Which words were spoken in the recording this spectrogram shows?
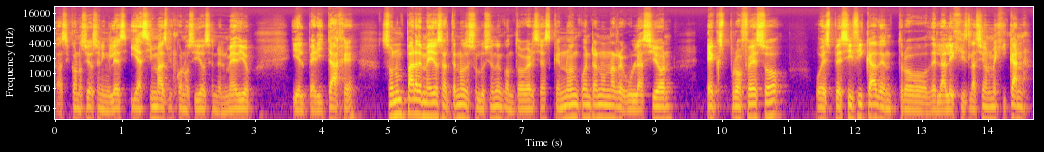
así conocidos en inglés y así más conocidos en el medio y el peritaje, son un par de medios alternos de solución de controversias que no encuentran una regulación exprofeso o específica dentro de la legislación mexicana.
